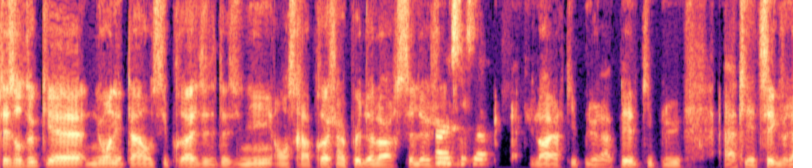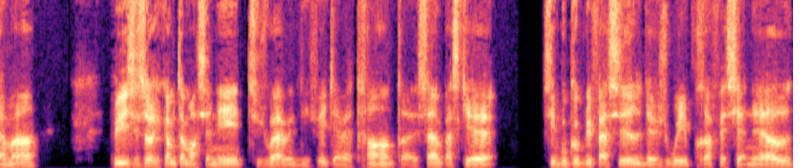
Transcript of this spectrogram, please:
C'est surtout que nous, en étant aussi proches des États-Unis, on se rapproche un peu de leur style de jeu Ouais, qui est spectaculaire, qui est plus rapide, qui est plus athlétique, vraiment. Puis, c'est sûr que, comme tu as mentionné, tu jouais avec des filles qui avaient 30, 35, parce que c'est beaucoup plus facile de jouer professionnel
